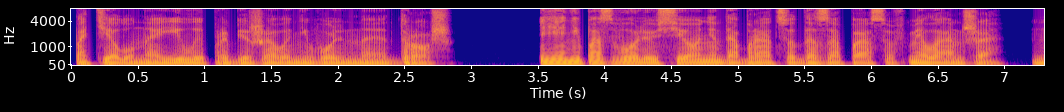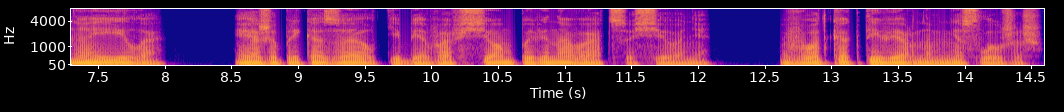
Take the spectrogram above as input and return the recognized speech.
По телу Наилы пробежала невольная дрожь. «Я не позволю Сионе добраться до запасов меланжа. Наила, я же приказал тебе во всем повиноваться Сионе. Вот как ты верно мне служишь».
